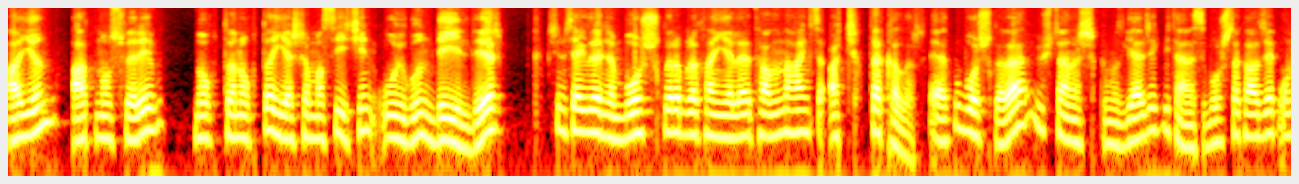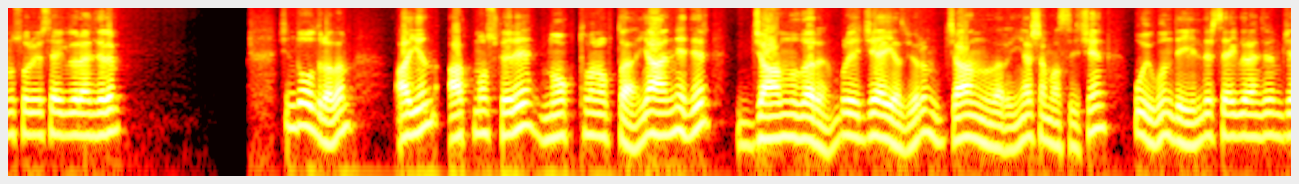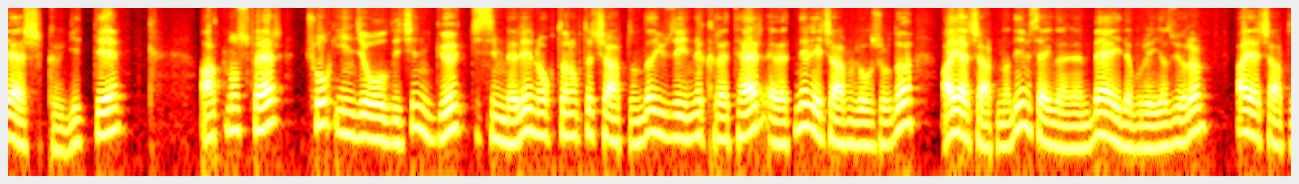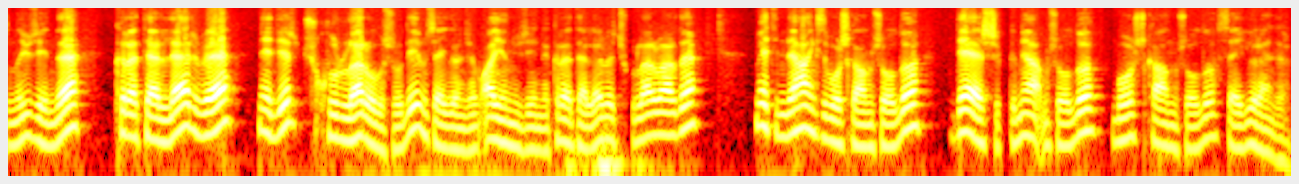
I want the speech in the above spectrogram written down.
Ayın atmosferi nokta nokta yaşaması için uygun değildir. Şimdi sevgili öğrencilerim boşluklara bırakılan yerlere tamamında hangisi açıkta kalır? Evet bu boşluklara 3 tane şıkkımız gelecek. Bir tanesi boşta kalacak. Onu soruyor sevgili öğrencilerim. Şimdi dolduralım. Ayın atmosferi nokta nokta. Yani nedir? Canlıların. Buraya C yazıyorum. Canlıların yaşaması için uygun değildir. Sevgili öğrencilerim C şıkkı gitti. Atmosfer çok ince olduğu için gök cisimleri nokta nokta çarptığında yüzeyinde krater. Evet nereye çarpınca oluşurdu? Ay'a çarptığında değil mi sevgili öğrencilerim? B'yi de buraya yazıyorum. Ay'a çarptığında yüzeyinde kraterler ve nedir? Çukurlar oluşur değil mi sevgili öğrencilerim? Ayın yüzeyinde kraterler ve çukurlar vardı. Metinde hangisi boş kalmış oldu? D şıkkı ne yapmış oldu? Boş kalmış oldu sevgili öğrencilerim.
